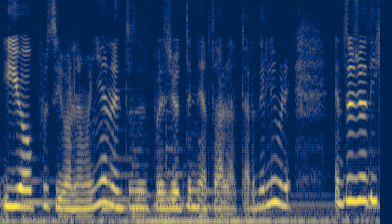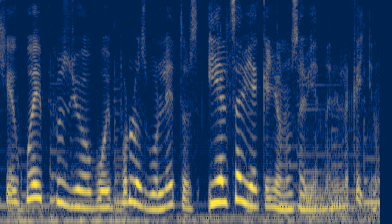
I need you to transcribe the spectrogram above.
Y yo pues iba en la mañana. Entonces pues yo tenía toda la tarde libre. Entonces yo dije, güey, pues yo voy por los boletos. Y él sabía que yo no sabía andar en la calle, ¿no?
